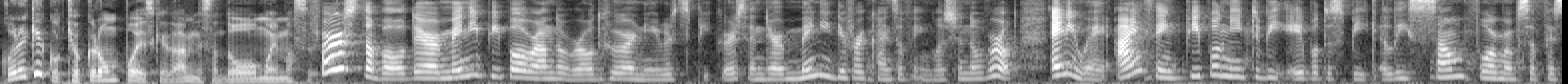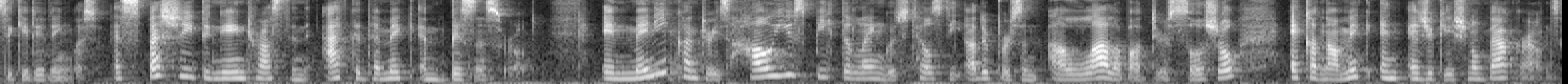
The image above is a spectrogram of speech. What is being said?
これ結構極論っぽいですけどアミナさんどう思います First of all, there are many people around the world who are native speakers, and there are many different kinds of English in the world. Anyway, I think people need to be able to speak at least some form of sophisticated English, especially to gain trust in academic and business world. In many countries, how you speak the language tells the other person a lot about their social, economic, and educational backgrounds.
